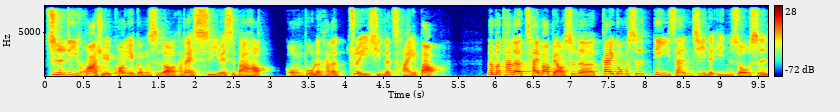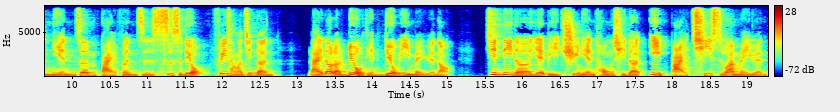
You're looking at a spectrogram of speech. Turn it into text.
智利化学矿业公司哦，它在十一月十八号公布了它的最新的财报。那么它的财报表示呢，该公司第三季的营收是年增百分之四十六，非常的惊人，来到了六点六亿美元哦。净利呢也比去年同期的一百七十万美元，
